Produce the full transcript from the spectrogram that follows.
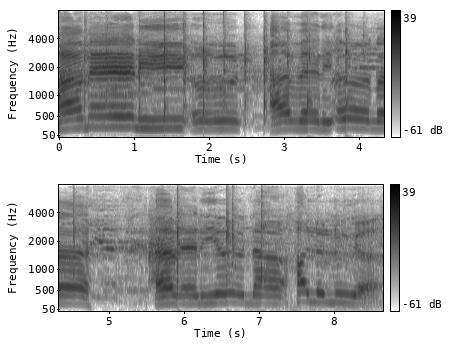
How many own? How many own? How many own? Hallelujah.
